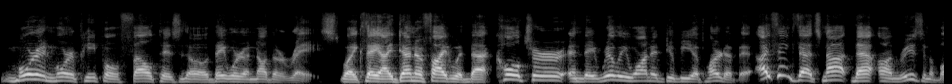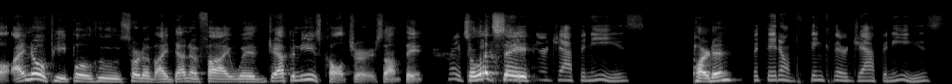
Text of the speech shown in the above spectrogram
more and more people felt as though they were another race, like they identified with that culture and they really wanted to be a part of it. I think that's not that unreasonable. I know people who sort of identify with Japanese culture or something. Right. So let's say- they're Japanese, Pardon? but they don't think they're Japanese.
